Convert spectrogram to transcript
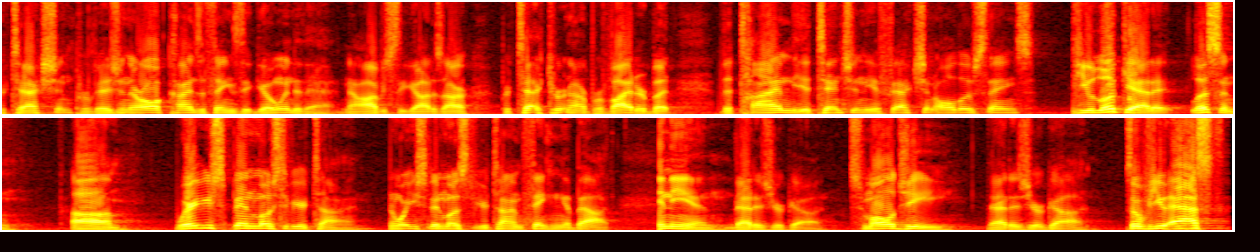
Protection, provision, there are all kinds of things that go into that. Now, obviously, God is our protector and our provider, but the time, the attention, the affection, all those things. If you look at it, listen, um, where you spend most of your time and what you spend most of your time thinking about, in the end, that is your God. Small g, that is your God. So if you ask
